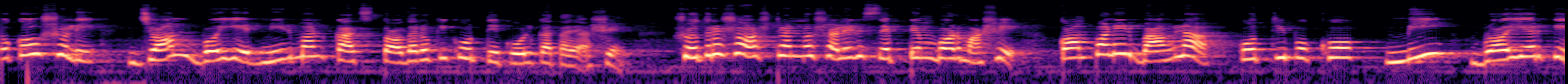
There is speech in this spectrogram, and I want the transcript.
প্রকৌশলী জন বইয়ের নির্মাণ কাজ তদারকি করতে কলকাতায় আসেন। সতেরোশো সালের সেপ্টেম্বর মাসে কোম্পানির বাংলা কর্তৃপক্ষ মি. ব্রয়ারকে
